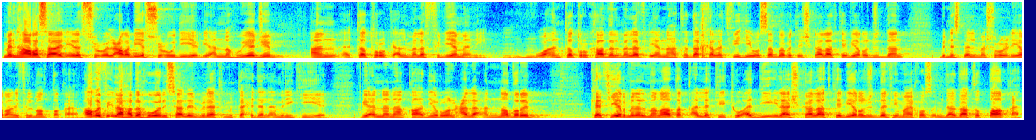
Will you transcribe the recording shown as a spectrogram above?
منها رسائل إلى العربية السعودية بأنه يجب أن تترك الملف اليمني. وأن تترك هذا الملف لأنها تدخلت فيه وسببت إشكالات كبيرة جدا بالنسبة للمشروع الإيراني في المنطقة. أضف إلى هذا هو رسالة للولايات المتحدة الأمريكية بأننا قادرون على أن نضرب كثير من المناطق التي تؤدي إلى إشكالات كبيرة جدا فيما يخص إمدادات الطاقة،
